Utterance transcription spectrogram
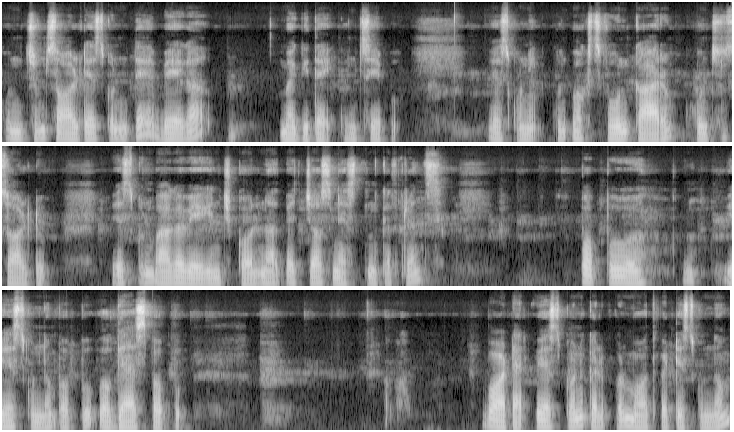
కొంచెం సాల్ట్ వేసుకుంటే బేగా మగ్గుతాయి కొంచెంసేపు వేసుకొని ఒక స్పూన్ కారం కొంచెం సాల్ట్ వేసుకొని బాగా వేగించుకోవాలి. నాకు పెచ్చాసన వేస్తుంది కదా ఫ్రెండ్స్. పప్పు వేసుకుందాం పప్పు ఒక గ్యాస్ పప్పు. వాటర్ వేసుకొని కలుపుకొని మూత పెట్టేసుకుందాం.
